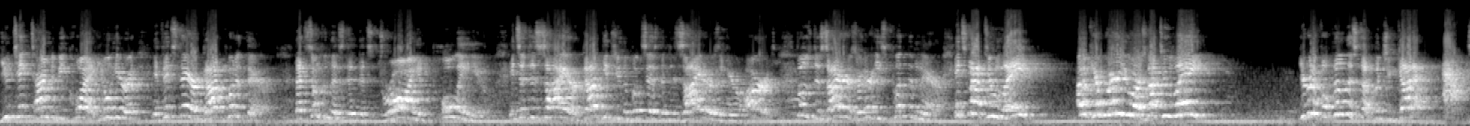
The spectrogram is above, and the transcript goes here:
You take time to be quiet. You'll hear it. If it's there, God put it there. That's something that's, that- that's drawing and pulling you. It's a desire. God gives you, the book says, the desires of your heart. Those desires are there. He's put them there. It's not too late. I don't care where you are. It's not too late. You're going to fulfill this stuff, but you got to act.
